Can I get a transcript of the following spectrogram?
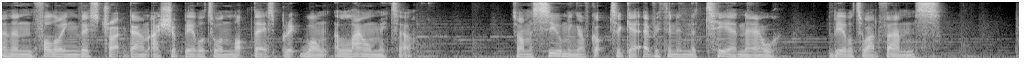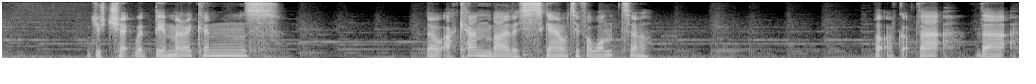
and then following this track down I should be able to unlock this but it won't allow me to. So I'm assuming I've got to get everything in the tier now to be able to advance. Just check with the Americans. So I can buy this scout if I want to. But I've got that, that,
